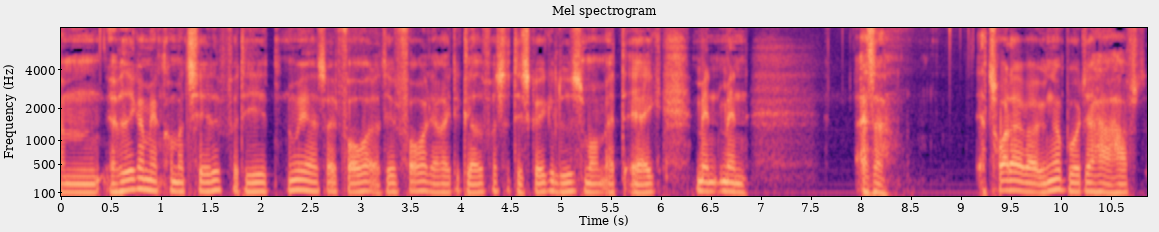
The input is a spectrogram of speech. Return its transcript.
Um, jeg ved ikke, om jeg kommer til det, fordi nu er jeg så et forhold, og det er et forhold, jeg er rigtig glad for, så det skal jo ikke lyde som om, at jeg ikke... Men, men altså, jeg tror, da jeg var yngre, burde jeg have haft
